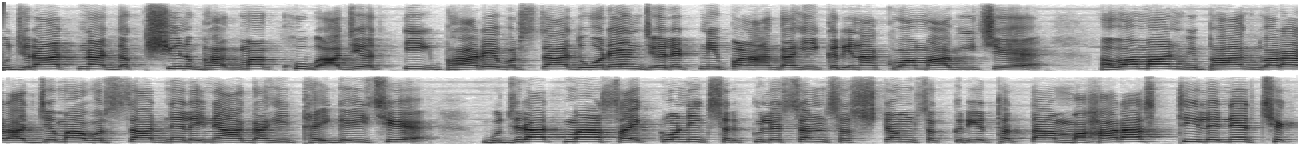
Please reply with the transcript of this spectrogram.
ગુજરાતના દક્ષિણ ભાગમાં ખૂબ આજે અતિ ભારે વરસાદ. ઓરેન્જ એલર્ટની પણ આગાહી કરી નાખવામાં આવી છે. હવામાન વિભાગ દ્વારા રાજ્યમાં વરસાદને લઈને આગાહી થઈ ગઈ છે. ગુજરાતમાં સાયક્લોનિક સર્ક્યુલેશન સિસ્ટમ સક્રિય થતાં મહારાષ્ટ્રથી લઈને છેક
